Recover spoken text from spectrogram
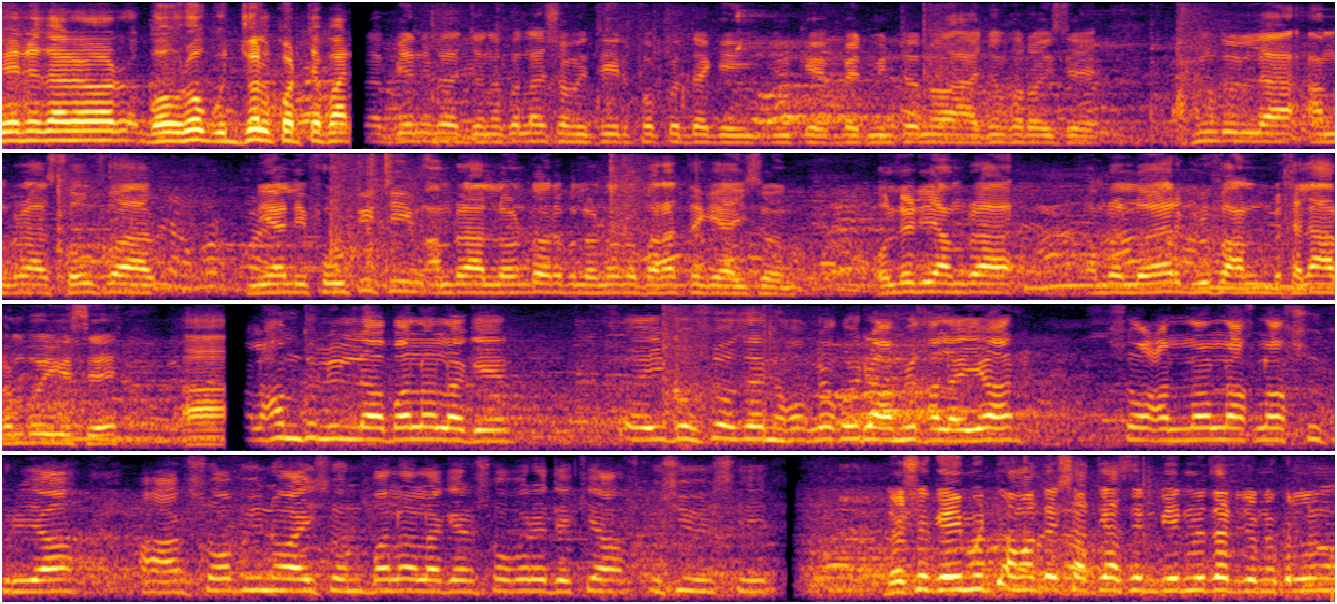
বিনিয়োগের গৌরব উজ্জ্বল করতে পারে। বিয়ানীবাজার জনকল্যাণ সমিতির পক্ষ থেকে ইউকে ব্যাডমিন্টনও আয়োজন করা হয়েছে। আলহামদুলিল্লাহ আমরা so far nearly forty team আমরা লন্ডন এবং লন্ডনের ভাড়া থেকে আইসন। অলরেডি আমরা আমরা লয়ার গ্রুপ খেলা আরম্ভ হয়ে গেছে। আলহামদুলিল্লাহ ভালো লাগে। এই বছর যেন হলে করে আমি খালাইয়ার সো আল্লাহ লাখ লাখ শুক্রিয়া। আর সব ইনো আইসন ভালো লাগে। সবরে দেখিয়া খুশি হয়েছি। দর্শক এই মুহূর্তে আমাদের সাথে আছেন বিএনবিদার জনকল্যাণ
